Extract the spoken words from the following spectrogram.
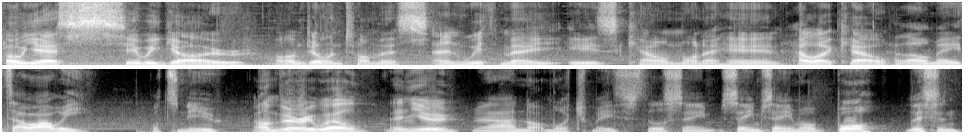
Oh, yes, here we go. I'm Dylan Thomas, and with me is Cal Monahan. Hello, Cal. Hello, mate. How are we? What's new? I'm very well, and you? Ah, not much, mate. Still same, same, same old. But listen,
